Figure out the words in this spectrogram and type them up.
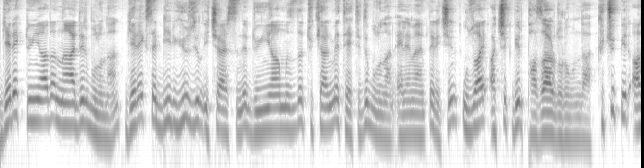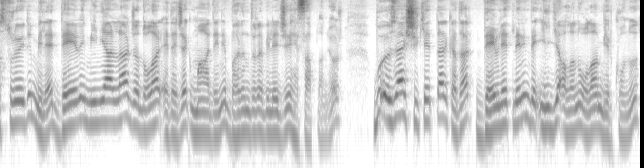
Gerek dünyada nadir bulunan, gerekse bir yüzyıl içerisinde dünyamızda tükenme tehdidi bulunan elementler için uzay açık bir pazar durumunda. Küçük bir asteroidin bile değeri milyarlarca dolar edecek madeni barındırabileceği hesaplanıyor. Bu özel şirketler kadar devletlerin de ilgi alanı olan bir konu.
